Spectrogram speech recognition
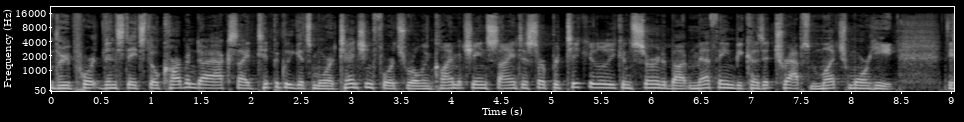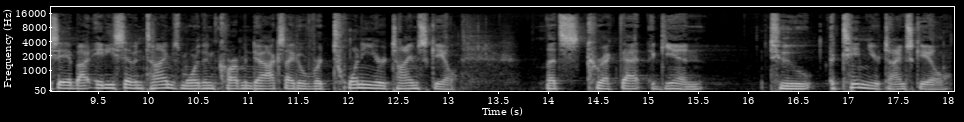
The report then states though carbon dioxide typically gets more attention for its role in climate change, scientists are particularly concerned about methane because it traps much more heat. They say about 87 times more than carbon dioxide over a 20 year time scale. Let's correct that again to a 10 year time scale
